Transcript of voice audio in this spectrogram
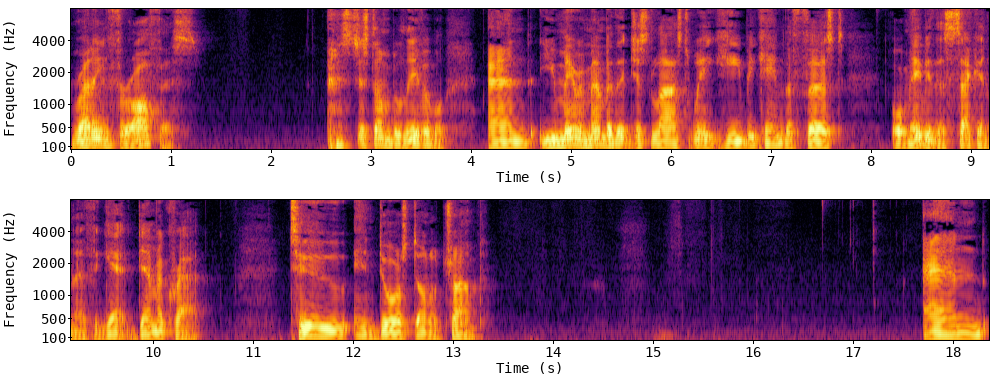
running for office. It's just unbelievable. And you may remember that just last week he became the first, or maybe the second, I forget, Democrat to endorse Donald Trump. And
